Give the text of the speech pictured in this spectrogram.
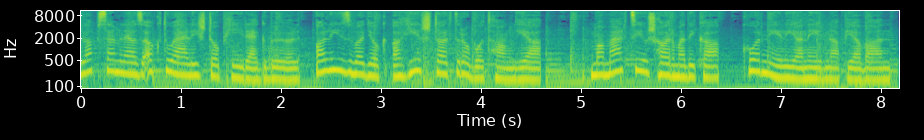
Lapszemle az aktuális top hírekből. Alíz vagyok, a hírstart robot hangja. Ma március 3-a, Kornélia névnapja van.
